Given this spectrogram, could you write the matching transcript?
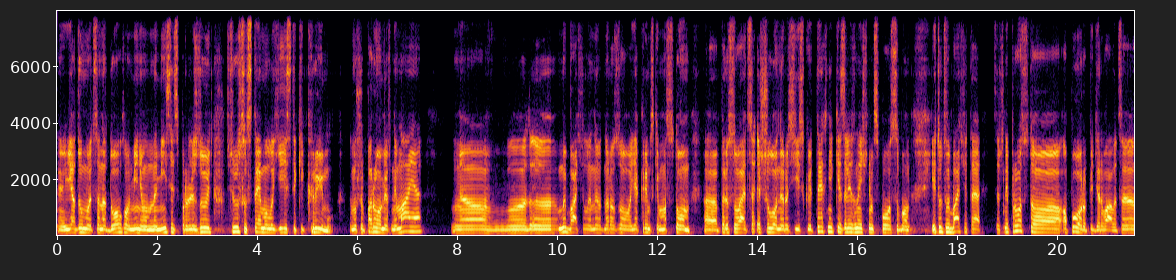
е, я думаю, це надовго, мінімум на місяць. Паралізують всю систему логістики Криму, тому що паромів немає. Е, е, Ми бачили неодноразово, як Кримським мостом е, пересуваються ешелони російської техніки залізничним способом. І тут ви бачите, це ж не просто опору підірвали, це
